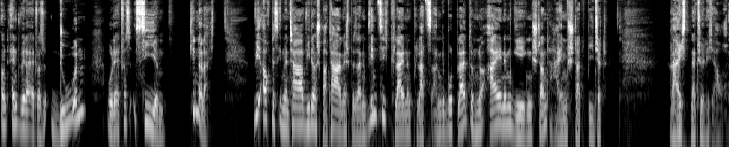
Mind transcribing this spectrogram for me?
und entweder etwas doen oder etwas ziehen. Kinderleicht. Wie auch das Inventar wieder spartanisch bei seinem winzig kleinen Platzangebot bleibt und nur einem Gegenstand Heimstatt bietet reicht natürlich auch.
